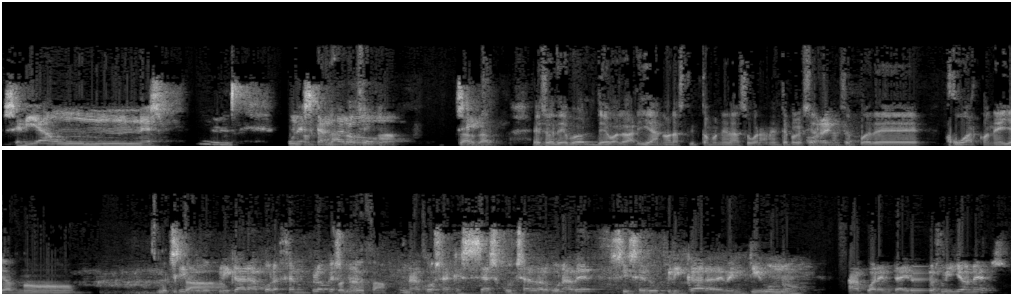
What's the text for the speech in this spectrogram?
sería un, un escándalo. Claro, claro. Eso devaluaría, ¿no? Las criptomonedas, seguramente, porque si no se puede jugar con ellas, no. Si lo duplicara, por ejemplo, que es una, cosa que se ha escuchado alguna vez, si se duplicara de 21 a 42 millones,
